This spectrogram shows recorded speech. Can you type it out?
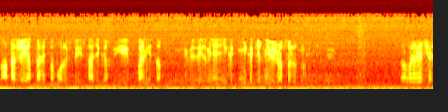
Ну а также и остались поборы все. И в садиках, и в больницах. Изменений никак, никаких не вижу абсолютно. Добрый вечер.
